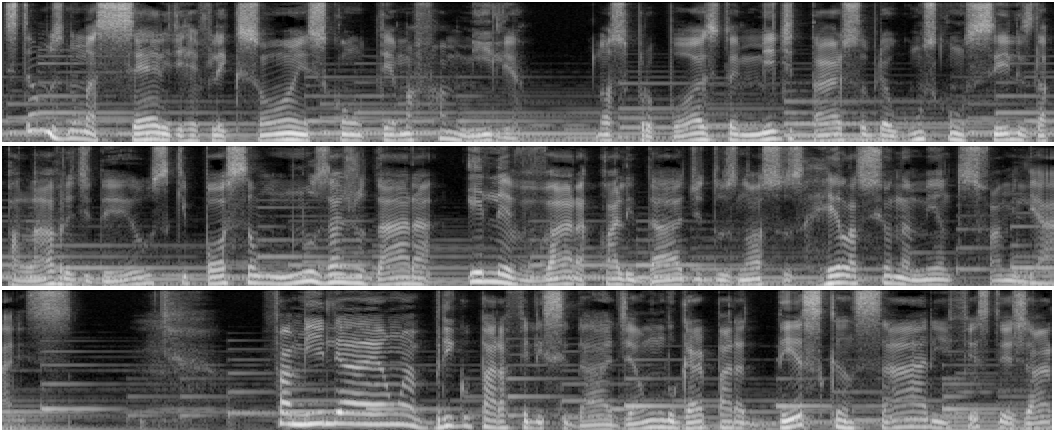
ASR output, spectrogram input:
Estamos numa série de reflexões com o tema família. Nosso propósito é meditar sobre alguns conselhos da Palavra de Deus que possam nos ajudar a elevar a qualidade dos nossos relacionamentos familiares. Família é um abrigo para a felicidade, é um lugar para descansar e festejar,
